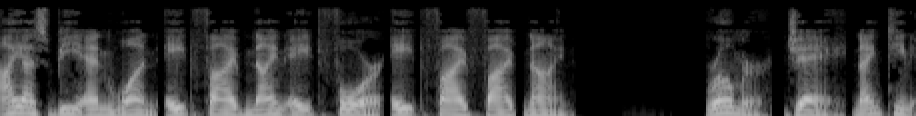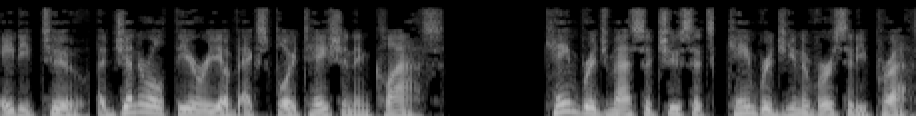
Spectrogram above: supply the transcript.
ISBN 1-85984-855-9 Roemer, J. 1982 A General Theory of Exploitation and Class. Cambridge, Massachusetts, Cambridge University Press.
